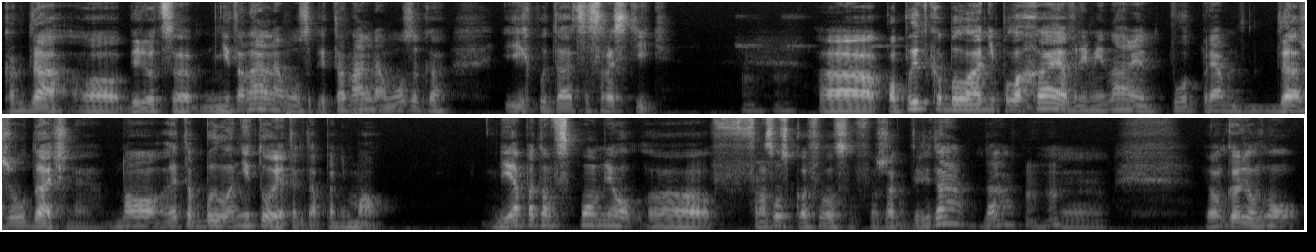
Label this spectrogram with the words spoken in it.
когда э, берется не тональная музыка, и тональная музыка, и их пытаются срастить. Uh-huh. Э, попытка была неплохая, временами вот прям даже удачная, но это было не то, я тогда понимал. Я потом вспомнил э, французского философа Жак Derrida, да, uh-huh. э, и он говорил, ну,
